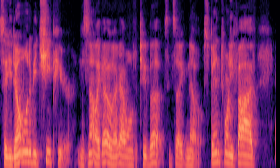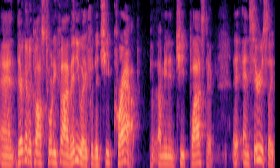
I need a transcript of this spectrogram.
So you don't want to be cheap here. It's not like, oh, I got one for two bucks. It's like, no, spend 25 and they're going to cost 25 anyway for the cheap crap. I mean, in cheap plastic. And seriously,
